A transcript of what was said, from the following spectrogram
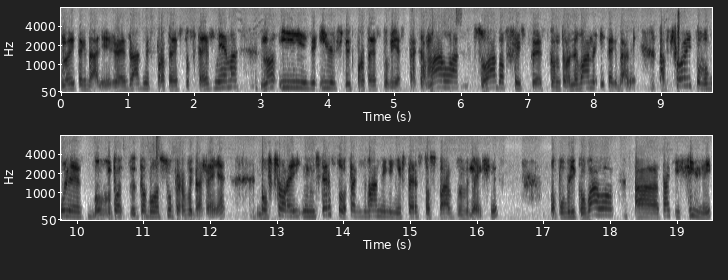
no i tak dalej, że żadnych protestów też nie ma, no i ilość tych protestów jest taka mała, słaba, wszystko jest kontrolowane i tak dalej. A wczoraj to w ogóle, to, to było super wydarzenie, bo wczoraj ministerstwo, tak zwane Ministerstwo Spraw Wewnętrznych opublikowało a, taki filmik,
